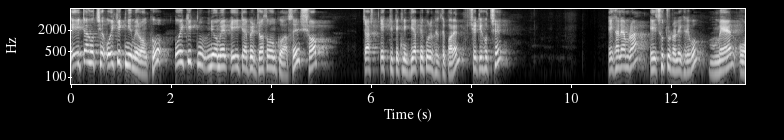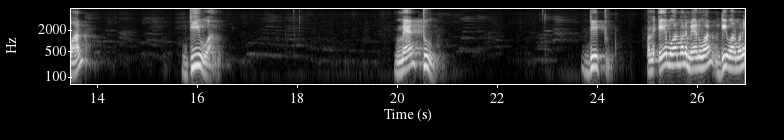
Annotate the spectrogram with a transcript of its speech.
এইটা হচ্ছে ঐকিক নিয়মের অঙ্ক। ঐকিক নিয়মের এই টাইপের যত অঙ্ক আছে, সব জাস্ট একটি টেকনিক দিয়ে আপনি করে ফেলতে পারেন। সেটি হচ্ছে, এখানে আমরা এই সূত্রটা লিখে নেব man one D one man two D two মানে এম ওয়ান মানে ম্যান ওয়ান ডি ওয়ান মানে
